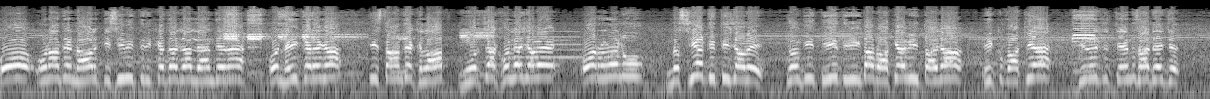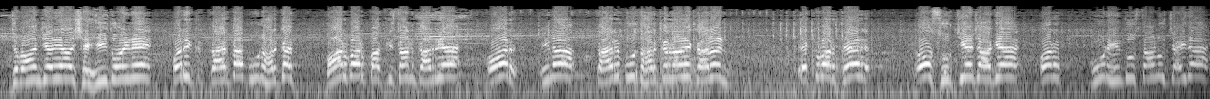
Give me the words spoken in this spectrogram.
ਉਹ ਉਹਨਾਂ ਦੇ ਨਾਲ ਕਿਸੇ ਵੀ ਤਰੀਕੇ ਦਾ ਜਿਹੜਾ ਲੈਣ ਦੇਣ ਹੈ, ਉਹ ਨਹੀਂ ਕਰੇਗਾ। ਪਾਕਿਸਤਾਨ ਦੇ ਖਿਲਾਫ ਮੋਰਚਾ ਖੋਲ੍ਹਿਆ ਜਾਵੇ ਔਰ ਉਹਨਾਂ ਨੂੰ ਨਸੀਹਤ ਦਿੱਤੀ ਜਾਵੇ ਕਿਉਂਕਿ 30 ਤਰੀਕ ਦਾ ਵਾਕਿਆ ਵੀ ਤਾਜ਼ਾ ਇੱਕ ਵਾਕਿਆ ਜਿਹਦੇ ਵਿੱਚ ਤਿੰਨ ਸਾਡੇ ਜ- ਜਵਾਨ ਜਿਹੜੇ ਆ ਉਹ ਸ਼ਹੀਦ ਹੋਏ ਨੇ ਔਰ ਇੱਕ ਕਾਇਰਤਾਪੂਰਨ ਹਰਕਤ ਬਾਰ-ਬਾਰ ਪਾਕਿਸਤਾਨ ਕਰ ਰਿਹਾ ਹੈ ਔਰ ਇਹਨਾਂ ਕਾਇਰਪੂਰਨ ਹਰਕਤਾਂ ਦੇ ਕਾਰਨ ਇੱਕ ਵਾਰ ਫਿਰ ਉਹ ਸੁਰਖੀਆਂ 'ਚ ਆ ਗਿਆ ਔਰ ਹੁਣ ਹਿੰਦੁਸਤਾਨ ਨੂੰ ਚਾਹੀਦਾ ਹੈ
